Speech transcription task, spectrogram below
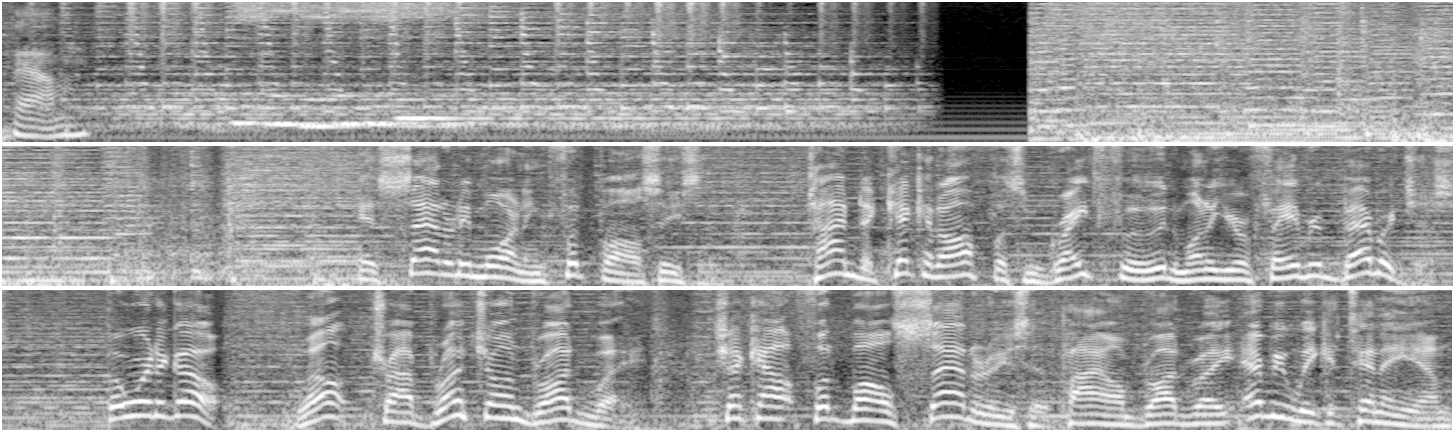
FM. It's Saturday morning football season. Time to kick it off with some great food and one of your favorite beverages. But where to go? Well, try Brunch on Broadway. Check out Football Saturdays at Pie on Broadway every week at 10 a.m.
